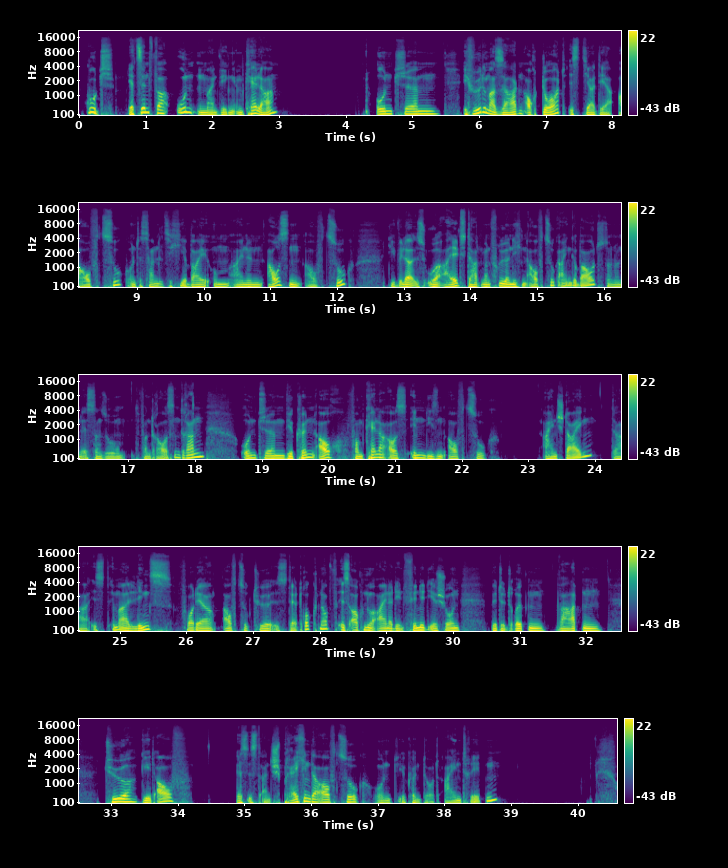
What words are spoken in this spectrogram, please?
Gut, jetzt sind wir unten meinetwegen im Keller. Und ähm, ich würde mal sagen, auch dort ist ja der Aufzug und es handelt sich hierbei um einen Außenaufzug. Die Villa ist uralt, da hat man früher nicht einen Aufzug eingebaut, sondern der ist dann so von draußen dran. Und ähm, wir können auch vom Keller aus in diesen Aufzug einsteigen. Da ist immer links vor der Aufzugtür ist der Druckknopf, ist auch nur einer, den findet ihr schon. Bitte drücken, warten. Tür geht auf. Es ist ein sprechender Aufzug und ihr könnt dort eintreten.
